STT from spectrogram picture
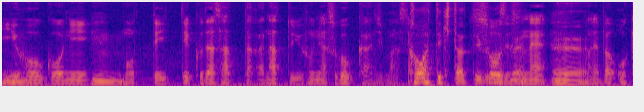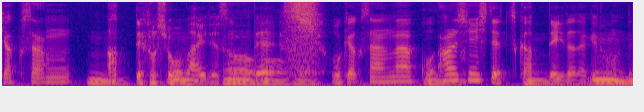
いい方向にうん。持っていってくださったかなというふうにはすごく感じます。変わってきたっていうことですね。そうですね、ええ。やっぱりお客さんうん。あっての商売ですん。で、お客さんがこううん。安心して使っていただける、うん。ほんで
